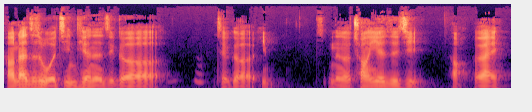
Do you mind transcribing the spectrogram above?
好，那这是我今天的这个这个那个创业日记。好，拜拜。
